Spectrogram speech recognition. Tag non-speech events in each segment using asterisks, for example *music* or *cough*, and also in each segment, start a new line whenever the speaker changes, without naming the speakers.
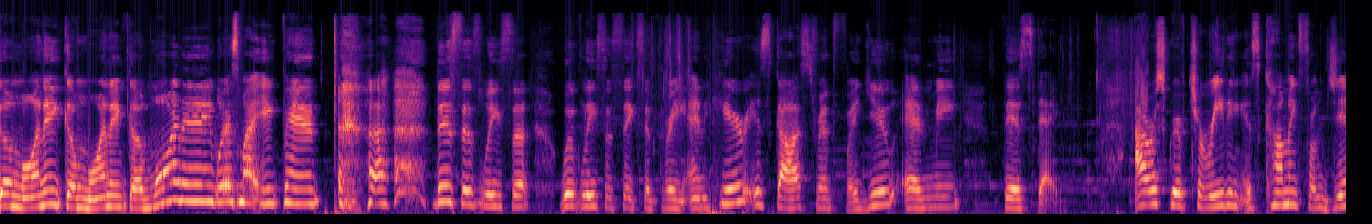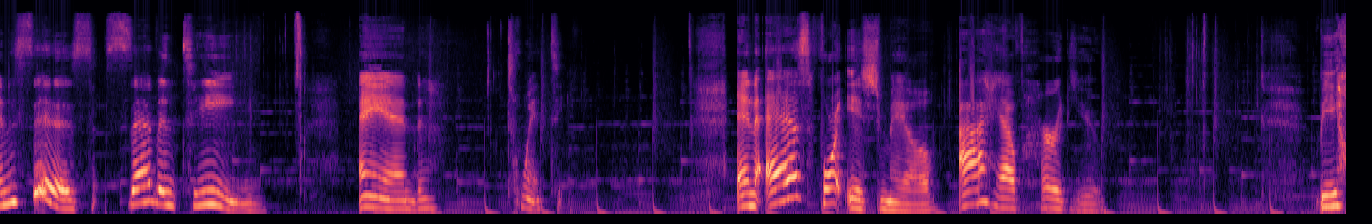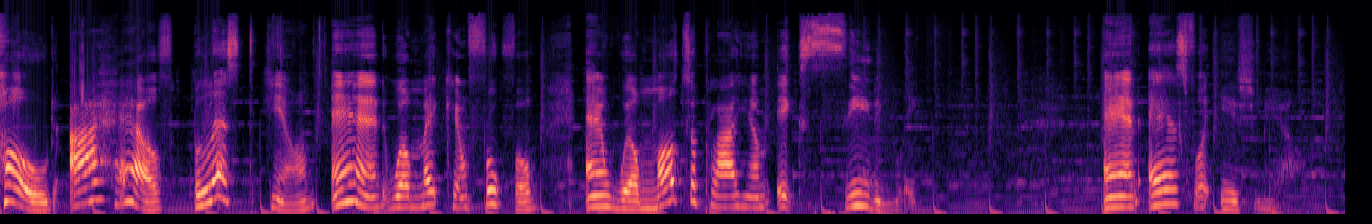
Good morning, good morning, good morning. Where's my ink pen? *laughs* this is Lisa with Lisa 6 and 3, and here is God's strength for you and me this day. Our scripture reading is coming from Genesis 17 and 20. And as for Ishmael, I have heard you. Behold, I have blessed him and will make him fruitful and will multiply him exceedingly. And as for Ishmael,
